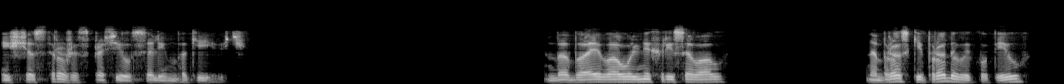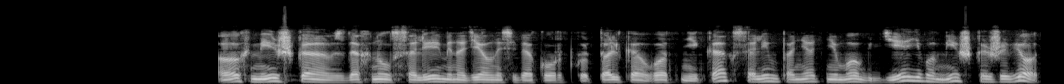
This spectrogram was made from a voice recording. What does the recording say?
еще строже спросил Салим Бакиевич. Бабаев аульных рисовал. Наброски продал и купил. Ох, Мишка, вздохнул Салим и надел на себя куртку. Только вот никак Салим понять не мог, где его Мишка живет.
